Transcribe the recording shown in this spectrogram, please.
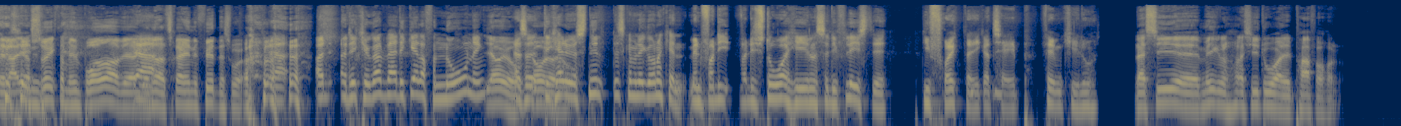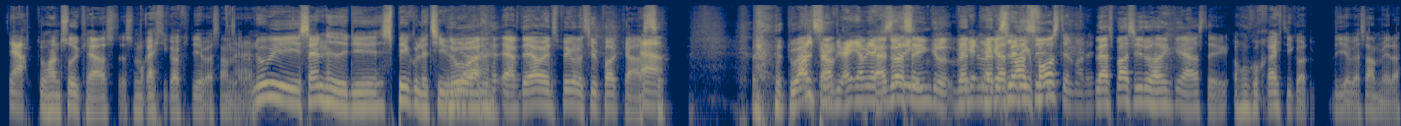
eller jeg svigter mine brødre ved at Ja. gå ned og træne i Fitness World. ja. og, og det kan jo godt være, at det gælder for nogen, ikke? jo, jo. altså, jo, det jo, kan det jo. jo snilt, det skal man ikke underkende. Men for de, for de store hele, så de fleste, de frygter ikke at tabe 5 kilo. Lad os sige, øh, Mikkel, lad os sige, du i et parforhold. Ja. Du har en sød kæreste, som rigtig godt kan lide at være sammen med Ja, dig. nu er vi i sandhed i det spekulative nu er, ja, det er jo en spekulativ podcast. Ja. du er, op, jeg, jeg, jeg, ja, kan du er ikke- single. Men, jeg, men jeg, jeg kan os slet ikke sige- forestille mig det. Lad os bare sige, at du havde en kæreste, ikke? og hun kunne rigtig godt lide at være sammen med dig.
